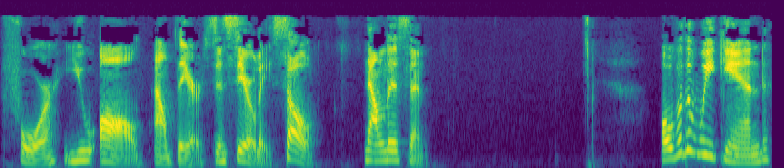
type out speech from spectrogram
for you all out there sincerely. So now listen, over the weekend,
